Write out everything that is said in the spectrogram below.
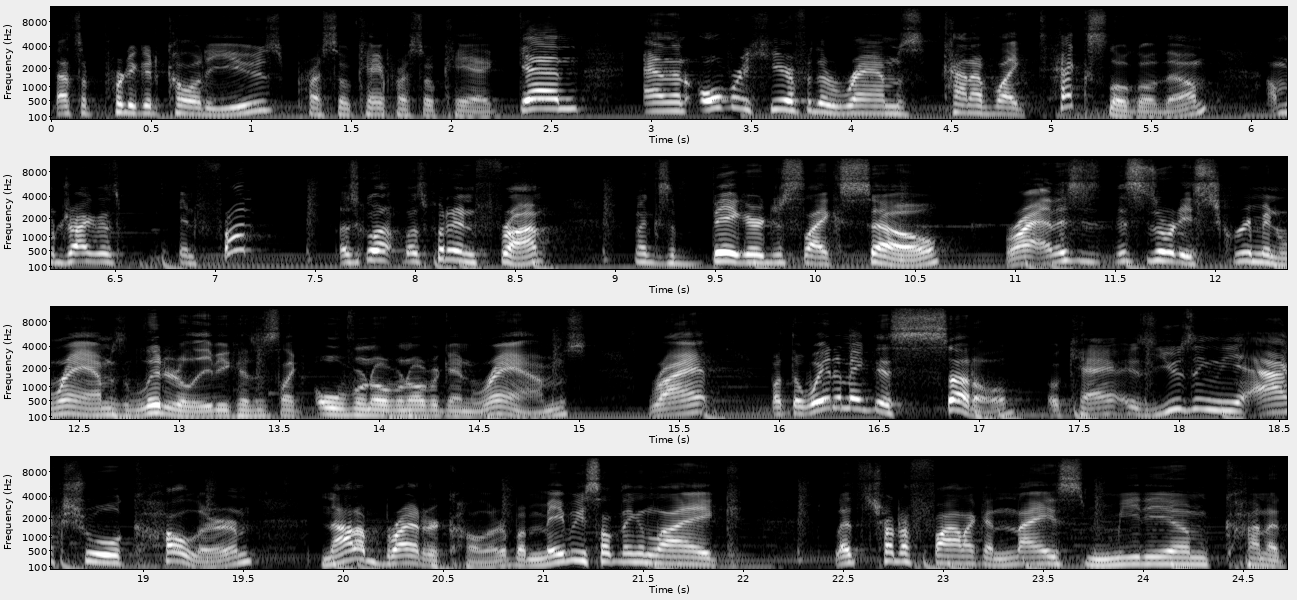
That's a pretty good color to use. Press OK, press OK again. And then over here for the Rams kind of like text logo though, I'm gonna drag this in front. Let's go, let's put it in front. Make this bigger, just like so, right? And this is, this is already screaming Rams, literally, because it's like over and over and over again Rams, right? But the way to make this subtle, okay, is using the actual color, not a brighter color, but maybe something like, Let's try to find like a nice medium kind of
